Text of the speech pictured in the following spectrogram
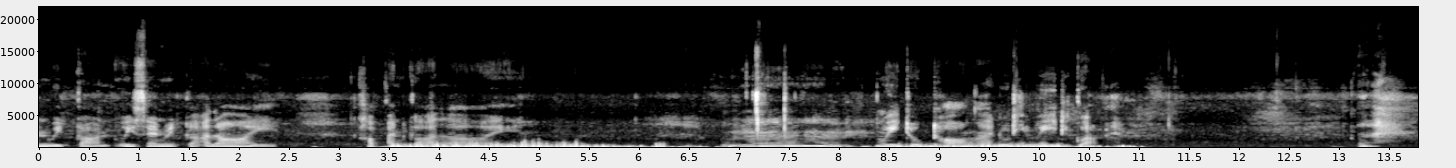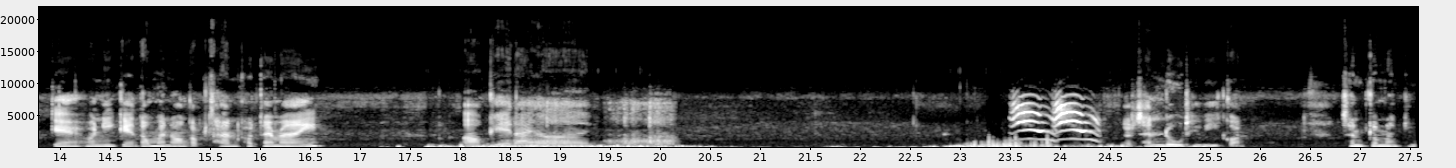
นด์วิชก่อน อุ้ยแซนด์วิชก็อร่อยข้าวปั้นก็อร่อยอืมอุ้ยจุกท้องอะ ดูทีวีดีกว่าไหมเอ้ย แกวันนี้แกต้องมานอนกับฉันเข้าใจไหม โอเคได้เลย เดี๋ยวฉันดูทีวีก่อน ฉันกำลังกิน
